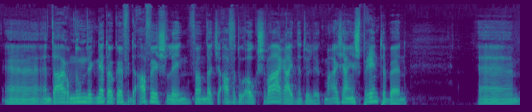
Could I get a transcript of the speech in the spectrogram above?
eh, en daarom noemde ik net ook even de afwisseling, van dat je af en toe ook zwaar rijdt natuurlijk. Maar als jij een sprinter bent, ehm,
